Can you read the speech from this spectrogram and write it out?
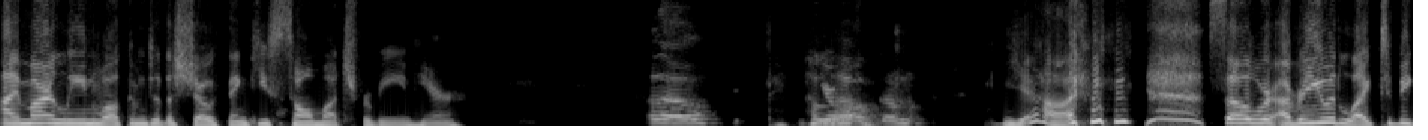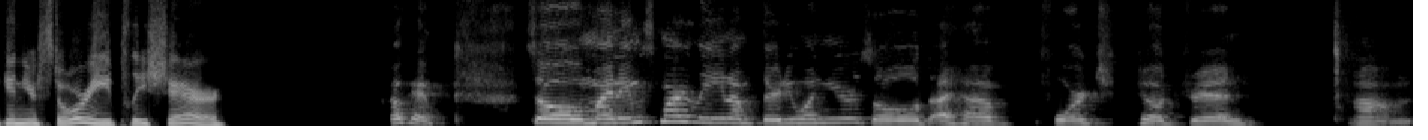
Hi, Marlene. Welcome to the show. Thank you so much for being here. Hello. Hello. You're welcome. Yeah. so, wherever you would like to begin your story, please share. Okay. So, my name is Marlene. I'm 31 years old. I have four children. Um,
